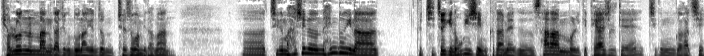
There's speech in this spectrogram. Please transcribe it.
결론만 가지고 논하기는 좀 죄송합니다만 어, 지금 하시는 행동이나 그 지적인 호기심 그 다음에 그 사람을 이렇게 대하실 때 지금과 같이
